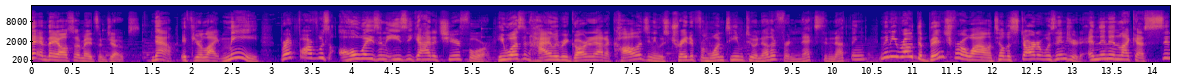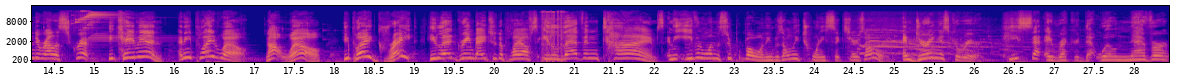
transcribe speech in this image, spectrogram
And they also made some jokes. Now, if you're like me, Brett Favre was always an easy guy to cheer for. He wasn't highly regarded out of college and he was traded from one team to another for next to nothing. And then he rode the bench for a while until the starter was injured. And then in like a Cinderella script, he came in and he played well. Not well, he played great. He led Green Bay to the playoffs 11 times, and he even won the Super Bowl when he was only 26 years old. And during his career, he set a record that will never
